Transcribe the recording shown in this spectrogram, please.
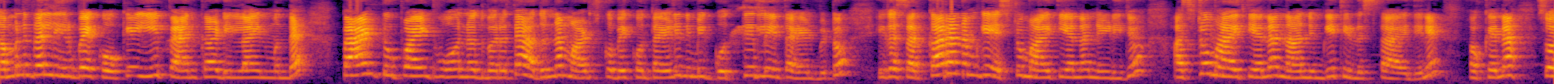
ಗಮನದಲ್ಲಿ ಇರಬೇಕು ಓಕೆ ಈ ಪ್ಯಾನ್ ಕಾರ್ಡ್ ಇಲ್ಲ ಇನ್ ಮುಂದೆ. ಪ್ಯಾನ್ ಟೂ ಪಾಯಿಂಟ್ ಓ ಅನ್ನೋದು ಬರುತ್ತೆ, ಅದನ್ನ ಮಾಡಿಸ್ಕೋಬೇಕು ಅಂತ ಹೇಳಿ ನಿಮಗೆ ಗೊತ್ತಿರ್ಲಿ ಅಂತ ಹೇಳ್ಬಿಟ್ಟು ಈಗ ಸರ್ಕಾರ ನಮ್ಗೆ ಎಷ್ಟು ಮಾಹಿತಿಯನ್ನ ನೀಡಿದ್ಯೋ ಅಷ್ಟು ಮಾಹಿತಿಯನ್ನ ನಾನು ನಿಮ್ಗೆ ತಿಳಿಸ್ತಾ ಇದ್ದೀನಿ ಓಕೆನಾ ಸೊ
